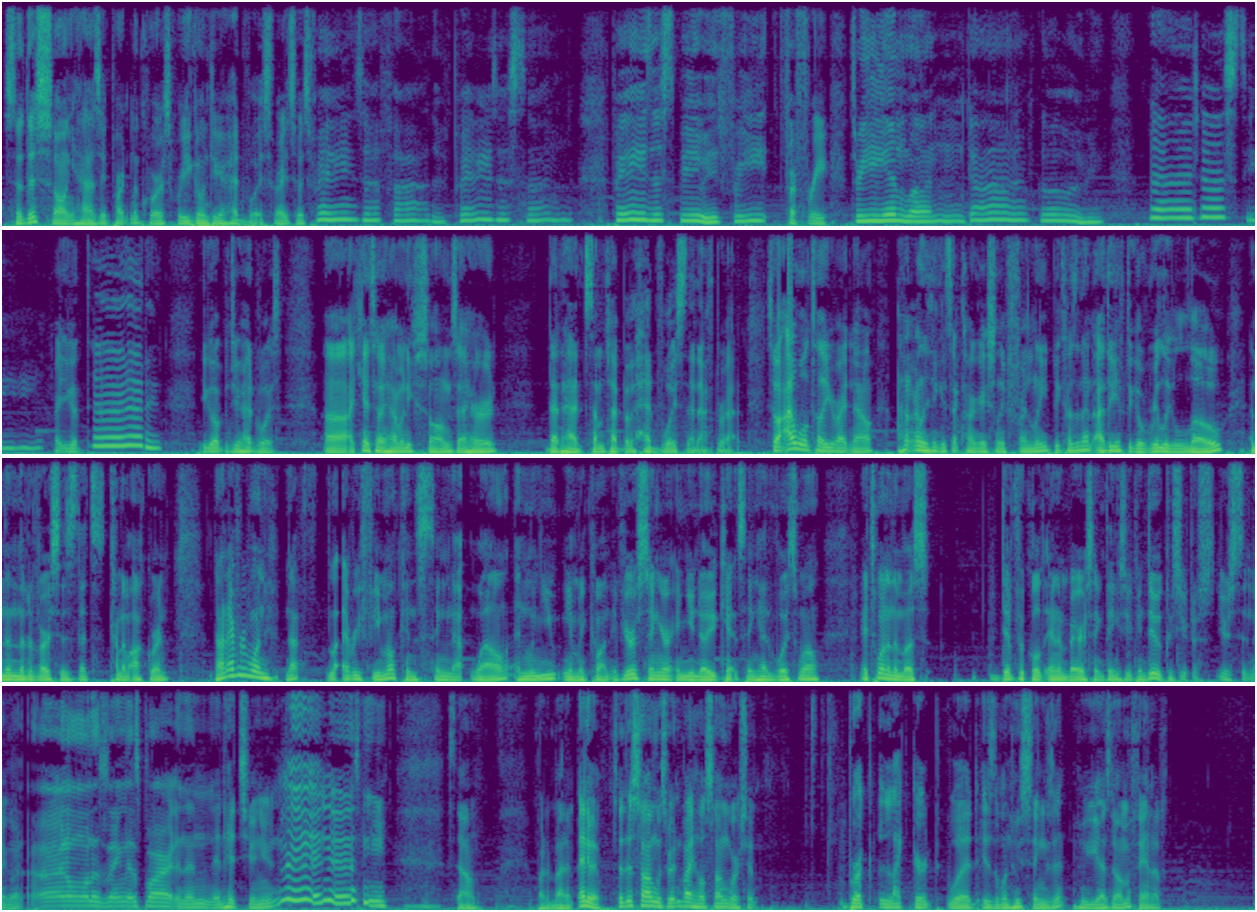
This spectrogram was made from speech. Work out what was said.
So this song has a part in the chorus where you go into your head voice, right? So it's praise the Father, praise the Son, praise the Spirit, free for free, three in one, God of glory, majesty. Right? You go, you go up into your head voice. Uh, I can't tell you how many songs I heard that had some type of head voice then after that. So I will tell you right now, I don't really think it's that congregationally friendly because of that. Either you have to go really low, and then the verses that's kind of awkward. Not everyone, not every female can sing that well. And when you, I mean, come on, if you're a singer and you know you can't sing head voice well, it's one of the most difficult and embarrassing things you can do because you're just you're sitting there going, I don't want to sing this part, and then it hits you and you, so part about it. Anyway, so this song was written by Hillsong Worship. Brooke Ligertwood is the one who sings it, who you guys know I'm a fan of.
